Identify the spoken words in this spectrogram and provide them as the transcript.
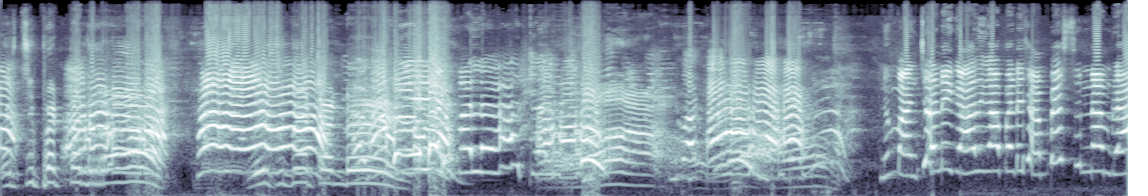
విడిచిపెట్టండి విడిచిపెట్టండి నువ్వు మంచోని కాదు కాబట్టి చంపేస్తున్నాం రా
